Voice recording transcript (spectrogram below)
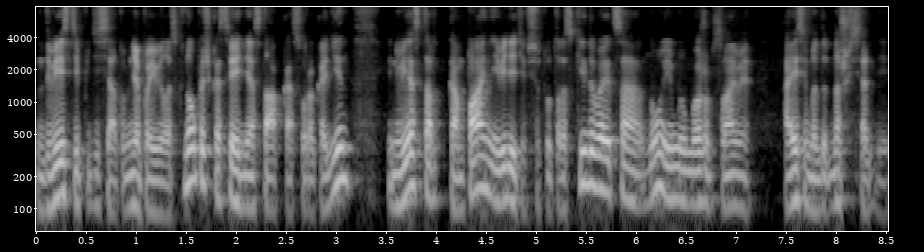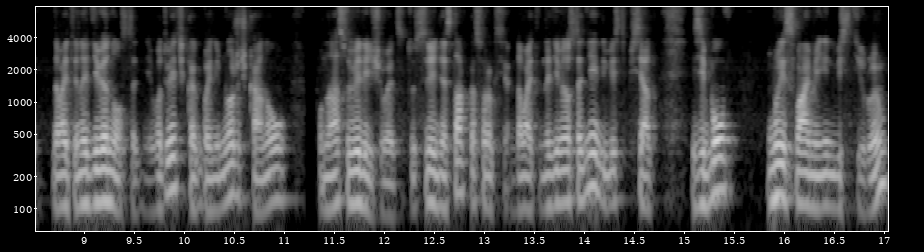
250. У меня появилась кнопочка, средняя ставка 41, инвестор, компания, видите, все тут раскидывается, ну и мы можем с вами, а если мы на 60 дней, давайте на 90 дней, вот видите, как бы немножечко оно у нас увеличивается, то есть средняя ставка 47, давайте на 90 дней 250 зибов мы с вами инвестируем,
